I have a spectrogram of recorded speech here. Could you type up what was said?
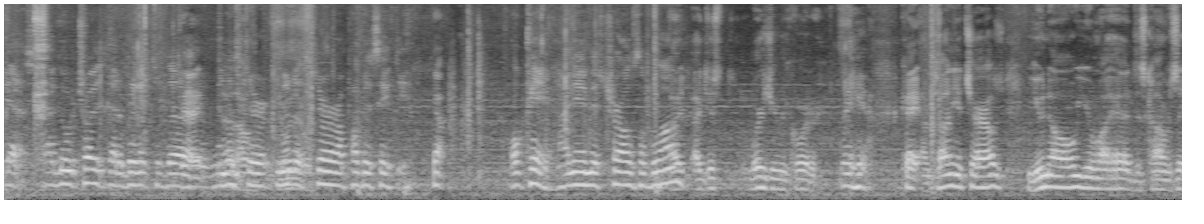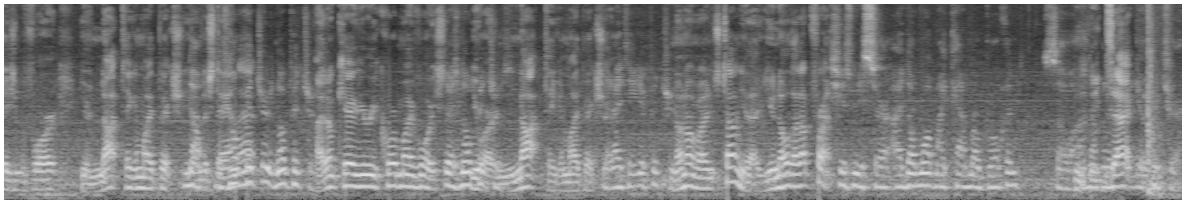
yes. I have no choice, gotta bring it to Okay. the No, no. Minister, Minister of Public Safety. Yeah. Okay, my name is Charles I, I just, where's your recorder? right here. Okay, I'm telling you, Charles, you know, you and I had this conversation before, you're not taking my picture. You No, understand no that? pictures, no pictures. I don't care if you record my voice. There's no You pictures. are not taking my picture. Did I take your picture? No, no, I'm just telling you that. You know that up front. Excuse me, sir, I don't want my camera broken, so I'm not gonna take your picture.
